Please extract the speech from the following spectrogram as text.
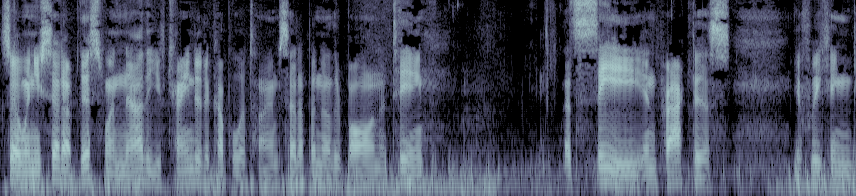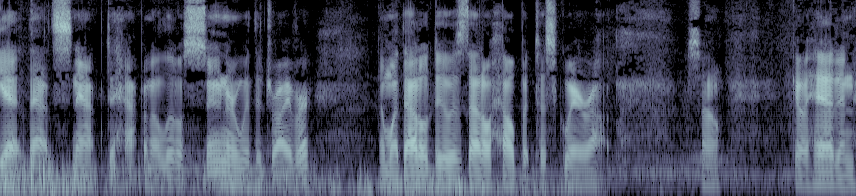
So when you set up this one, now that you've trained it a couple of times, set up another ball on a tee. Let's see in practice if we can get that snap to happen a little sooner with the driver. And what that'll do is that'll help it to square up. So go ahead and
